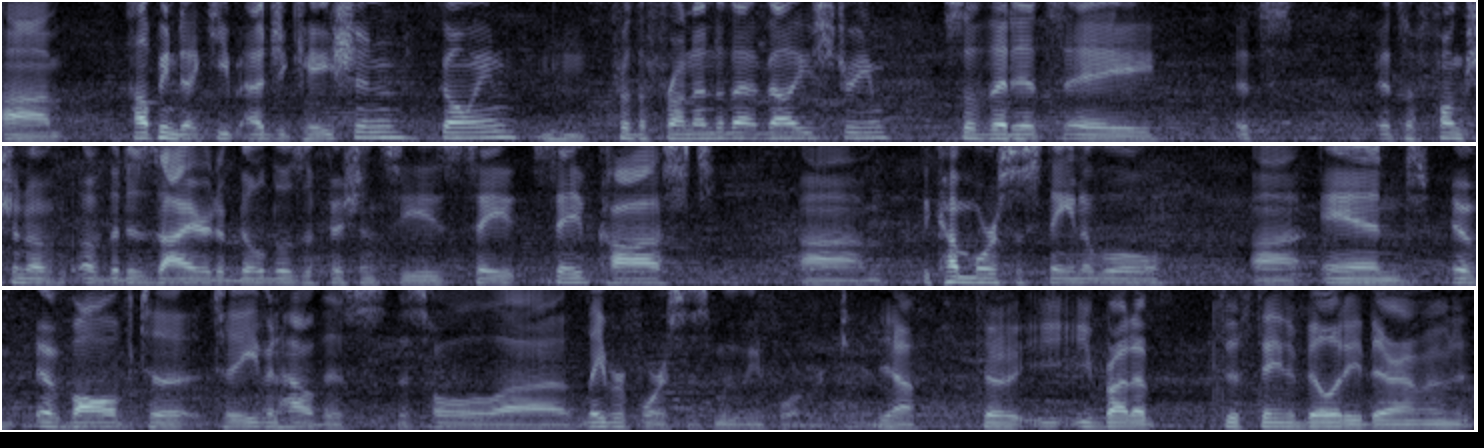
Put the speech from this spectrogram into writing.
um, helping to keep education going mm-hmm. for the front end of that value stream, so that it's a it's it's a function of, of the desire to build those efficiencies, save save cost um, become more sustainable, uh, and ev- evolve to, to even how this this whole uh, labor force is moving forward too. Yeah. So you brought up sustainability there. I'm going to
